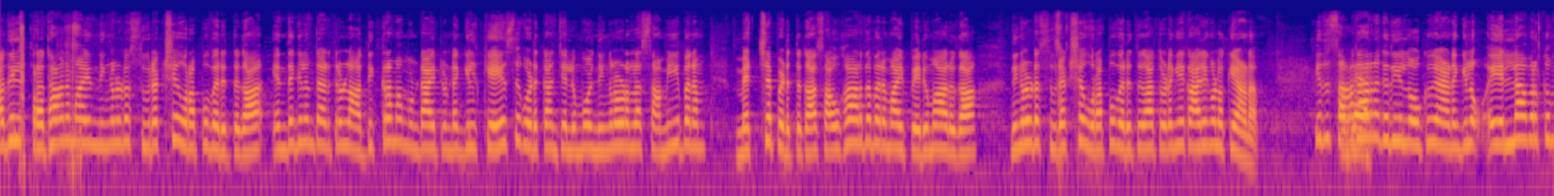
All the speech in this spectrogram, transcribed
അതിൽ പ്രധാനമായും നിങ്ങളുടെ സുരക്ഷ ഉറപ്പുവരുത്തുക എന്തെങ്കിലും തരത്തിലുള്ള അതിക്രമം ഉണ്ടായിട്ടുണ്ടെങ്കിൽ കേസ് കൊടുക്കാൻ ചെല്ലുമ്പോൾ നിങ്ങളോടുള്ള സമീപനം മെച്ചപ്പെടുത്തുക സൗഹാർദ്ദപരമായി പെരുമാറുക നിങ്ങളുടെ സുരക്ഷ ഉറപ്പുവരുത്തുക തുടങ്ങിയ കാര്യങ്ങളൊക്കെയാണ്. ഇത് സാധാരണഗതിയിൽ നോക്കുകയാണെങ്കിൽ എല്ലാവർക്കും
